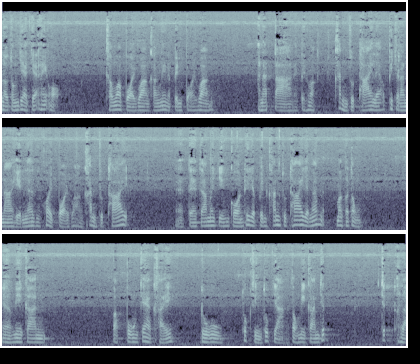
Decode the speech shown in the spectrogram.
เราต้องแยกแยะให้ออกคำว่าปล่อยวางครั้งนี้นะเป็นปล่อยวางอนัตตาเนี่ยเป็นว่าขั้นสุดท้ายแล้วพิจารณาเห็นแล้วค่อยปล่อยวางขั้นสุดท้าย แต่จะไม่จริงก่อนที่จะเป็นขั้นสุดท้ายอย่างนั้น มันก็ต้อง มีการปรับปรุงแก้ไขดูทุกสิ่งทุกอย่างต้องมีการยึดยึดอะไร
